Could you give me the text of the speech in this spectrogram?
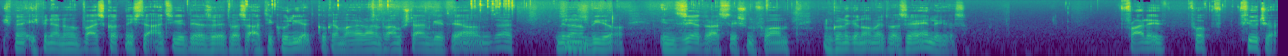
Ich bin, ich bin ja nun, weiß Gott, nicht der Einzige, der so etwas artikuliert. Guck mal ran, Rammstein geht her und sagt mit einem Video in sehr drastischen Form im Grunde genommen etwas sehr Ähnliches. Friday for Future.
